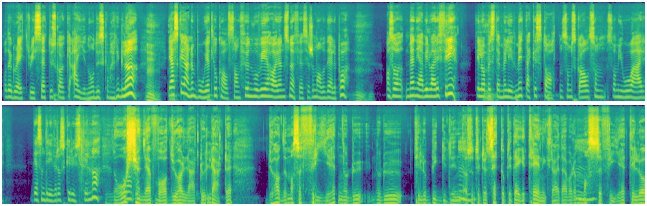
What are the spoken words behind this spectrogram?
og The Great Reset, du skal jo ikke eie noe, du skal være glad. Mm. Jeg skal gjerne bo i et lokalsamfunn hvor vi har en snøfreser som alle deler på. Altså, men jeg vil være fri til å bestemme livet mitt. Det er ikke staten som skal, som, som jo er det som driver oss grus til nå. Nå skjønner jeg hva du har lært. Du lærte Du hadde masse frihet når du, når du til å bygge din, Mm. altså til å sette opp ditt eget treningsleir. Der var det masse frihet til å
